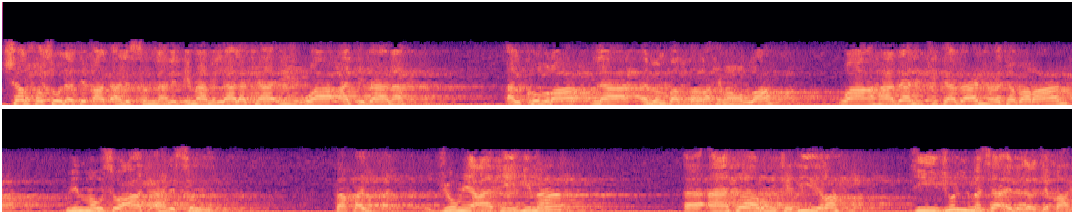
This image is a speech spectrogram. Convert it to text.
شرح أصول اعتقاد أهل السنة للإمام اللالكائي والإبانة الكبرى لابن بطة رحمه الله. وهذان الكتابان يعتبران من موسوعات أهل السنة. فقد جمع فيهما آه، آثار كثيرة في جل مسائل الاعتقاد.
